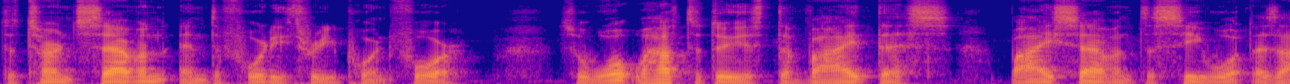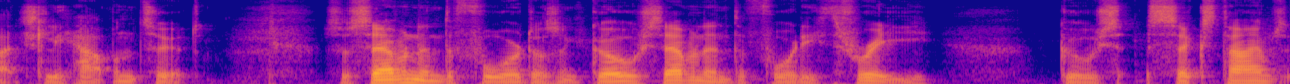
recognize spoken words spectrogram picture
to turn 7 into 43.4? So what we have to do is divide this by 7 to see what has actually happened to it. So 7 into 4 doesn't go. 7 into 43 goes 6 times,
